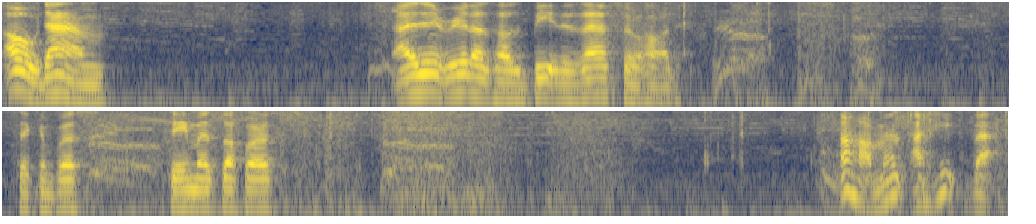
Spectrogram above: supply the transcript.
Oh, damn. I didn't realize I was beating his ass so hard. Second burst, same as the first. Ah, man, I hate that.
